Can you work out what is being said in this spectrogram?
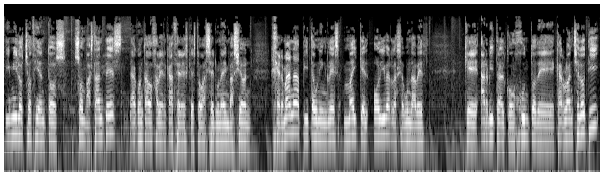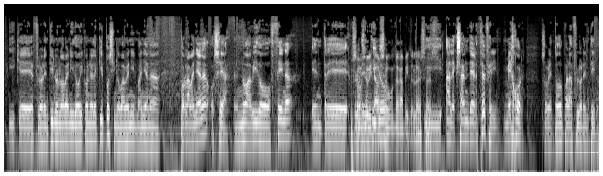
y 1.800 son bastantes. Te ha contado Javier Cáceres que esto va a ser una invasión germana. Pita un inglés Michael Oliver, la segunda vez que arbitra el conjunto de Carlo Ancelotti y que Florentino no ha venido hoy con el equipo, sino va a venir mañana por la mañana. O sea, no ha habido cena entre Pues Florentino segundo capítulo, eso y es. Alexander Zeferin, mejor, sobre todo para Florentino.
